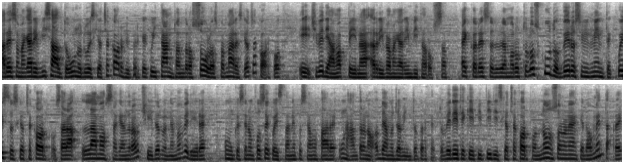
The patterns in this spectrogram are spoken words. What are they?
Adesso magari vi salto 1-2 schiacciacorpi perché qui tanto andrò solo a spammare schiacciacorpo e ci vediamo appena arriva magari in vita rossa. Ecco adesso abbiamo rotto lo scudo, verosimilmente questo schiacciacorpo sarà la mossa che andrà a ucciderlo, andiamo a vedere. Comunque se non fosse questa ne possiamo fare un'altra, no abbiamo già vinto, perfetto. Vedete che i PP di schiacciacorpo non sono neanche da aumentare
